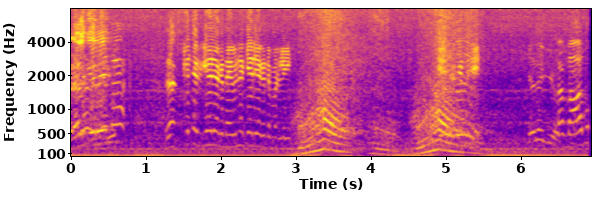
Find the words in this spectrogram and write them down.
ഒരാൾ കേറി. എടാ, ബാബു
